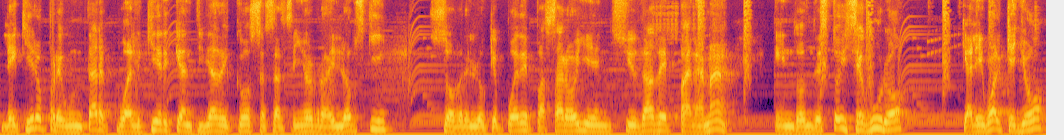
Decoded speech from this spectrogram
Le quiero preguntar cualquier cantidad de cosas al señor Brailovsky sobre lo que puede pasar hoy en Ciudad de Panamá, en donde estoy seguro que al igual que yo,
